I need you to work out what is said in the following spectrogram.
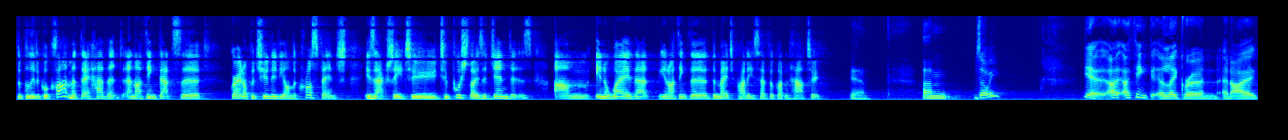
the political climate they haven't, and I think that's a great opportunity on the crossbench is actually to to push those agendas um, in a way that you know I think the the major parties have forgotten how to. Yeah, um, Zoe. Yeah, I, I think Allegra and, and, I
